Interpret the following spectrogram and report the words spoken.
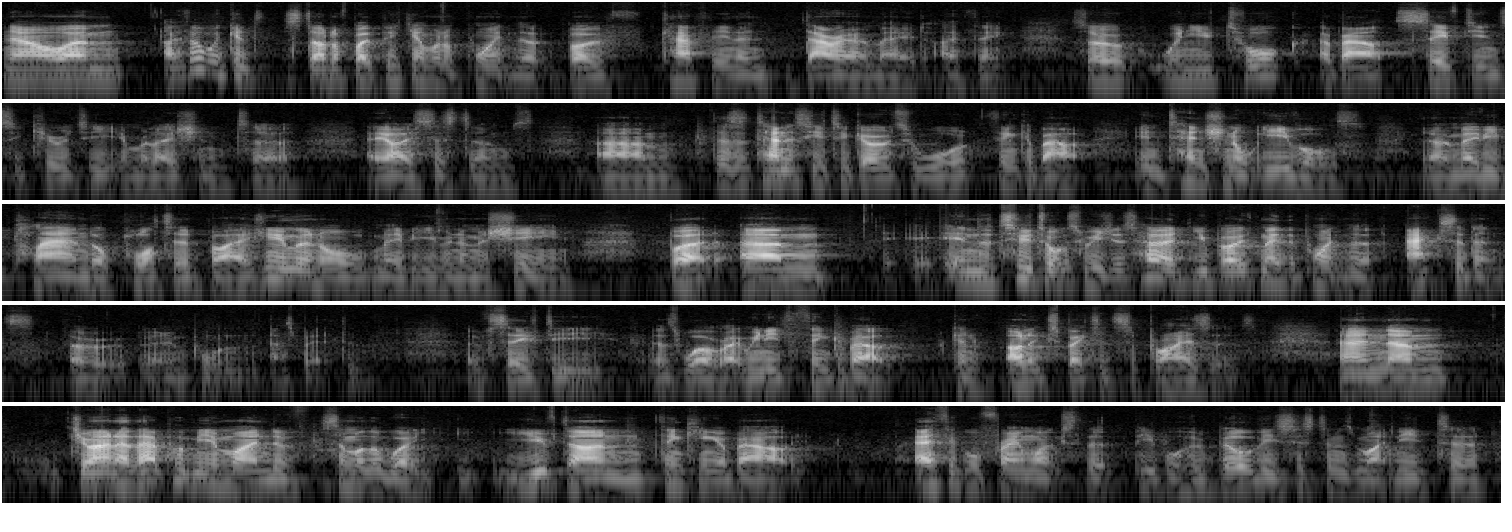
Now, um, I thought we could start off by picking up on a point that both Kathleen and Dario made, I think. So when you talk about safety and security in relation to AI systems, um, there's a tendency to go toward, think about intentional evils, you know, maybe planned or plotted by a human or maybe even a machine. But um, in the two talks we just heard, you both made the point that accidents are an important aspect of, of safety as well, right? We need to think about kind of unexpected surprises. And um, Joanna, that put me in mind of some of the work you've done thinking about ethical frameworks that people who build these systems might need to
